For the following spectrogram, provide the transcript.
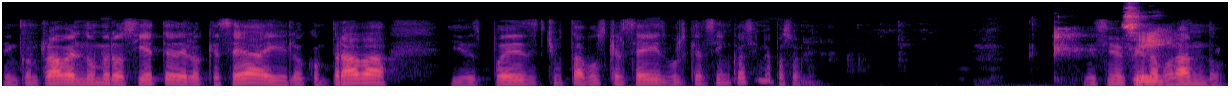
encontraba el número 7 de lo que sea y lo compraba y después, chuta, busca el 6, busca el 5, así me pasó a mí. Y así me fui enamorando.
